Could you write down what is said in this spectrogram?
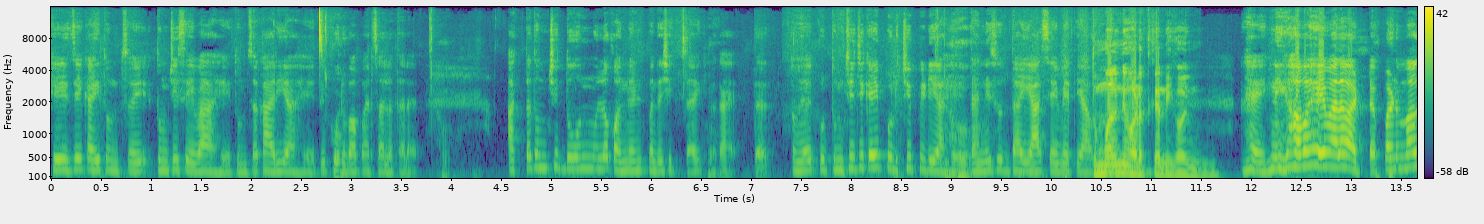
हे जे काही तुमचे तुमची सेवा आहे तुमचं कार्य आहे ते पूर्वापार चालत आलं आहे हो. आत्ता तुमची दोन मुलं कॉन्व्हेंटमध्ये शिकताय किंवा काय? तर म्हणजे तुमची जी काही पुढची पिढी आहे हो. त्यांनी सुद्धा या सेवेत यावं. तुम्हाला नाही वाटत का निघावी म्हणून? नाही निघावं हे मला वाटतं. पण मग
